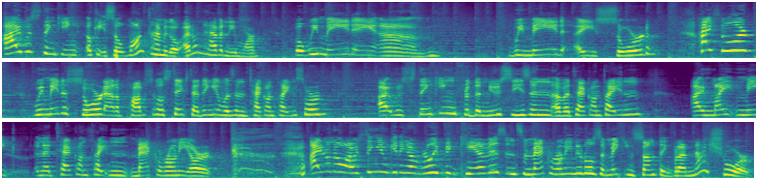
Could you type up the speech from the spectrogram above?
I was thinking, okay, so a long time ago, I don't have it anymore, but we made a, um, we made a sword. Hi, Solar. We made a sword out of popsicle sticks. I think it was an Attack on Titan sword. I was thinking for the new season of Attack on Titan, I might make an Attack on Titan macaroni art. I don't know. I was thinking of getting a really big canvas and some macaroni noodles and making something, but I'm not sure.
